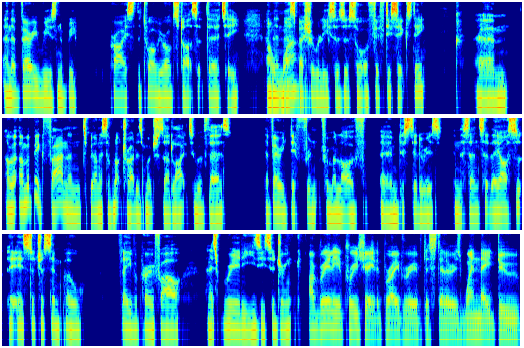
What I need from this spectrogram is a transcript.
and they're very reasonably priced. The 12 year old starts at 30, and oh, then wow. their special releases are sort of 50, 60. Um, I'm, a, I'm a big fan, and to be honest, I've not tried as much as I'd like to of theirs. they're very different from a lot of um, distilleries in the sense that they are. It is such a simple flavor profile, and it's really easy to drink. I really appreciate the bravery of distilleries when they do,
